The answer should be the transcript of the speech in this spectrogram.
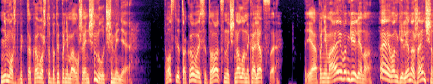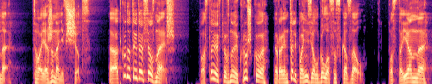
Не может быть такого, чтобы ты понимал женщин лучше меня». После такого ситуация начинала накаляться. «Я понимаю Евангелину, а Евангелина – женщина. Твоя жена не в счет. А откуда ты это все знаешь?» Поставив пивную кружку, Роенталь понизил голос и сказал. «Постоянно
